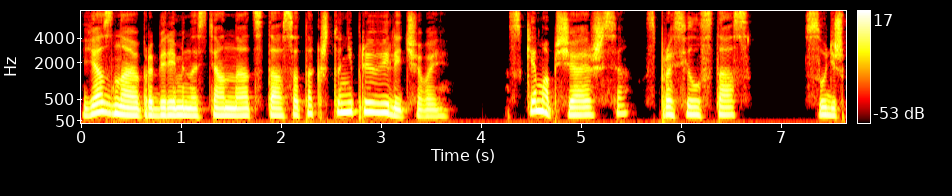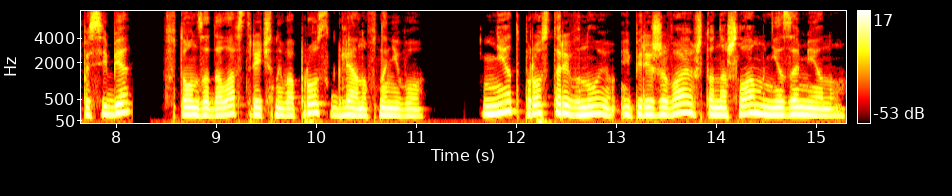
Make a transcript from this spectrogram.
«Я знаю про беременность Анны от Стаса, так что не преувеличивай». «С кем общаешься?» — спросил Стас. «Судишь по себе?» — в тон задала встречный вопрос, глянув на него. «Нет, просто ревную и переживаю, что нашла мне замену.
